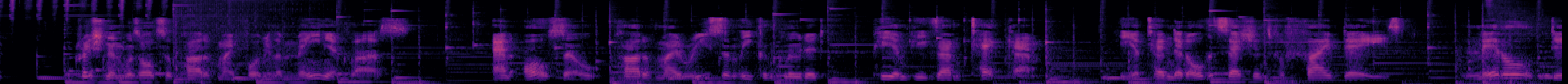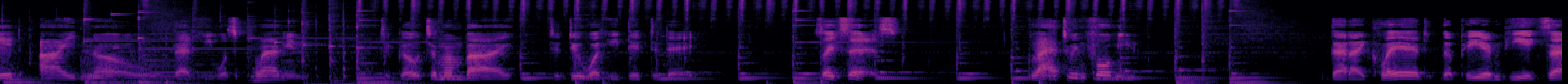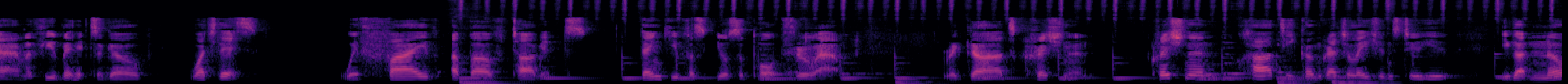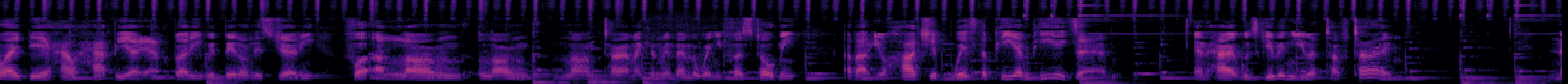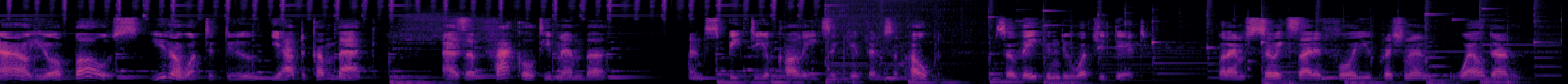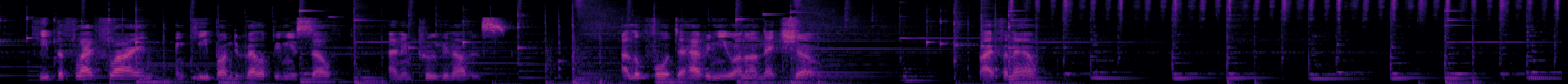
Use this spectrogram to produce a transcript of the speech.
Krishnan was also part of my Formula Mania class and also part of my recently concluded PMP exam tech camp. He attended all the sessions for five days. Little did I know that he was planning to go to Mumbai to do what he did today. So it says, Glad to inform you that I cleared the PMP exam a few minutes ago. Watch this. With five above targets. Thank you for your support throughout. Regards, Krishnan. Krishnan, hearty congratulations to you. You got no idea how happy I am, buddy. We've been on this journey for a long, long, long time. I can remember when you first told me about your hardship with the PMP exam and how it was giving you a tough time. Now you're a boss. You know what to do. You have to come back as a faculty member and speak to your colleagues and give them some hope so they can do what you did. But I'm so excited for you, Krishnan. Well done. Keep the flag flying and keep on developing yourself and improving others. I look forward to having you on our next show. Bye for now.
